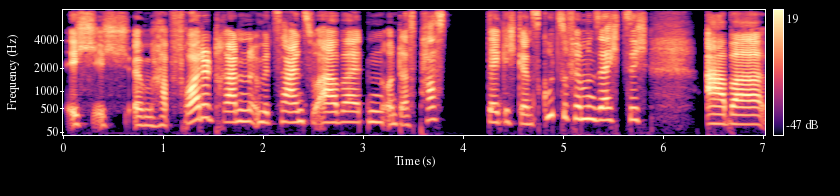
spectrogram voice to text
Ich, ich ähm, habe Freude dran, mit Zahlen zu arbeiten und das passt, denke ich, ganz gut zu 65. Aber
